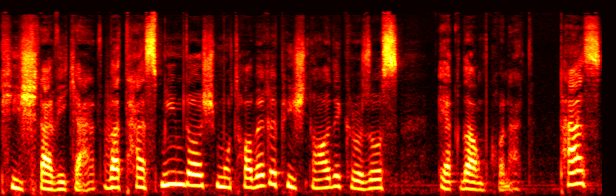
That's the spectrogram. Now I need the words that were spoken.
پیشروی کرد و تصمیم داشت مطابق پیشنهاد کروزوس اقدام کند. پس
